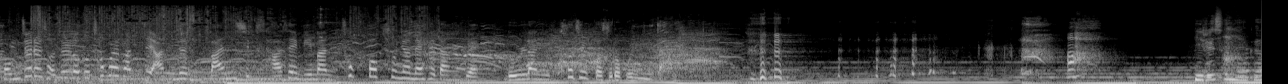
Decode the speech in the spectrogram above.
범죄를 저질러도 처벌받지 않는 만 14세 미만 촉법 소년에 해당돼 논란이 커질 것으로 보입니다. 아, 이래서 내가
